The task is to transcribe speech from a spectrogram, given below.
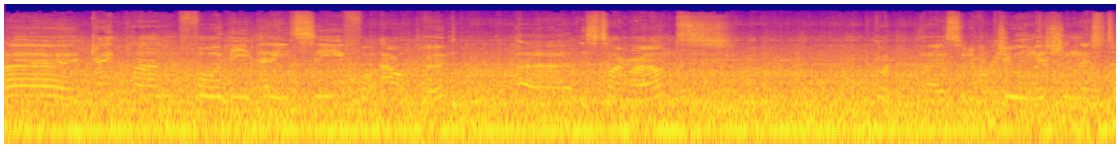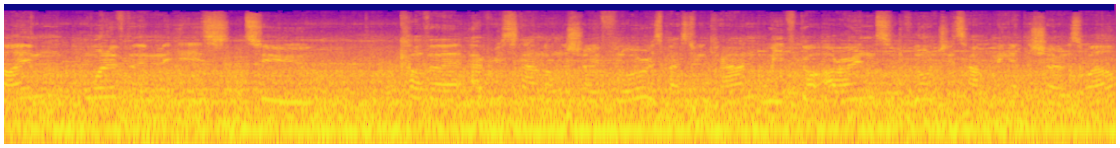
Uh, game plan for the NEC for output uh, this time around. Got a sort of a dual mission this time. One of them is to cover every stand on the show floor as best we can. We've got our own sort of launches happening at the show as well.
